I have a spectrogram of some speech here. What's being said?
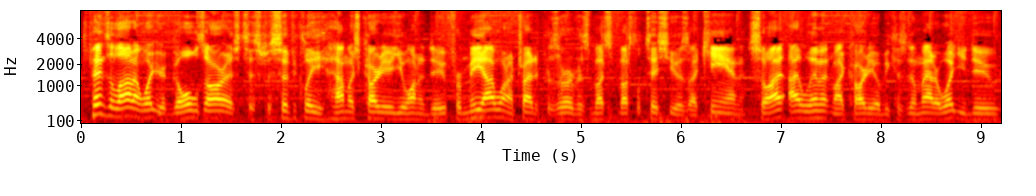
depends a lot on what your goals are as to specifically how much cardio you want to do. For me, I want to try to preserve as much muscle tissue as I can, so I, I limit my cardio because no matter what you do,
